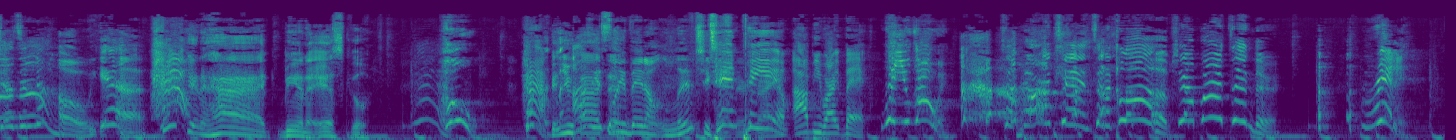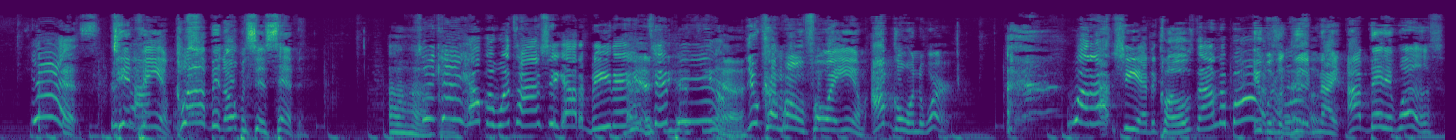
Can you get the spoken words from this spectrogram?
doesn't know. Oh, yeah. Who can hide being an escort? Who? How? Can you hide Obviously, that? they don't live together. 10 p.m. I'll be right back. Where you going? To bartend to the club. She a bartender. Really? Yes. 10 p.m. Club been open since seven. Uh-huh. She can't help it what time she gotta be there. Yeah, 10 p.m. has- yeah. You come home 4 a.m. I'm going to work. What? I, she had to close down the bar. It was a good night. I bet it was.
